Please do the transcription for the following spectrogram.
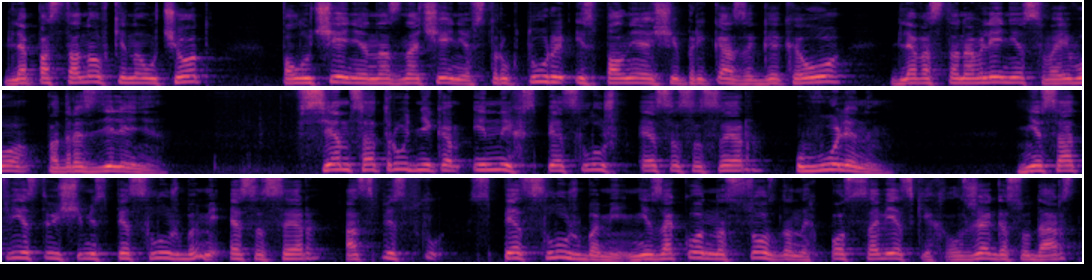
для постановки на учет – получения назначения в структуры, исполняющие приказы ГКО для восстановления своего подразделения. Всем сотрудникам иных спецслужб СССР, уволенным несоответствующими спецслужбами СССР, а спецслужбами незаконно созданных постсоветских лжегосударств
